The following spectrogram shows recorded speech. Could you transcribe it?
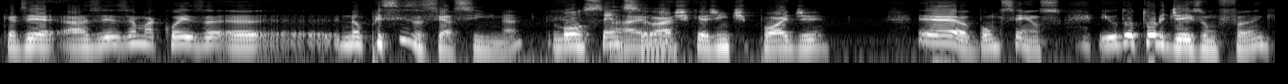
Quer dizer, às vezes é uma coisa. Uh, não precisa ser assim, né? Bom senso. Ah, eu né? acho que a gente pode. É, bom senso. E o Dr. Jason Fung,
